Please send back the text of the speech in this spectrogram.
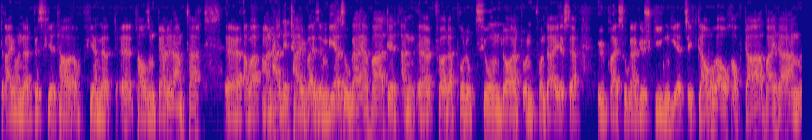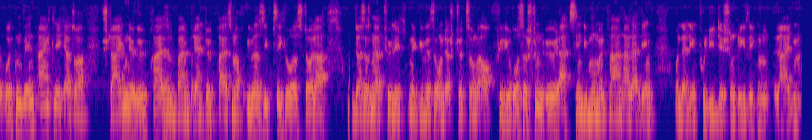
300 bis 400.000 Barrel am Tag. Äh, aber man hatte teilweise mehr sogar erwartet an äh, Förderproduktion dort und von daher ist der Ölpreis sogar gestiegen jetzt. Ich glaube auch, auch da weiter an Rückenwind eigentlich, also steigende Ölpreise beim Brennölpreis noch über 70 US-Dollar. Und das ist natürlich eine gewisse Unterstützung auch für die russischen Ölaktien, die momentan allerdings unter den politischen Risiken leiden,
